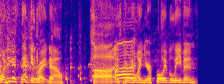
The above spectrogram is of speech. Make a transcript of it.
what are you thinking right now? Uh, is there Uh, anyone you're fully believing?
